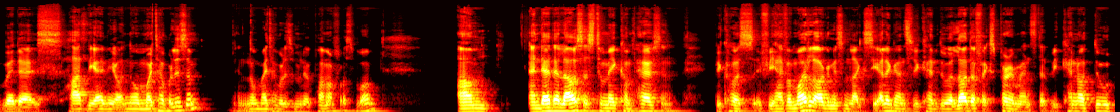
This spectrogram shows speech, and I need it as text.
where there is hardly any or no metabolism, no metabolism in the permafrost worm. Um, and that allows us to make comparison because if we have a model organism like C. elegans, we can do a lot of experiments that we cannot do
